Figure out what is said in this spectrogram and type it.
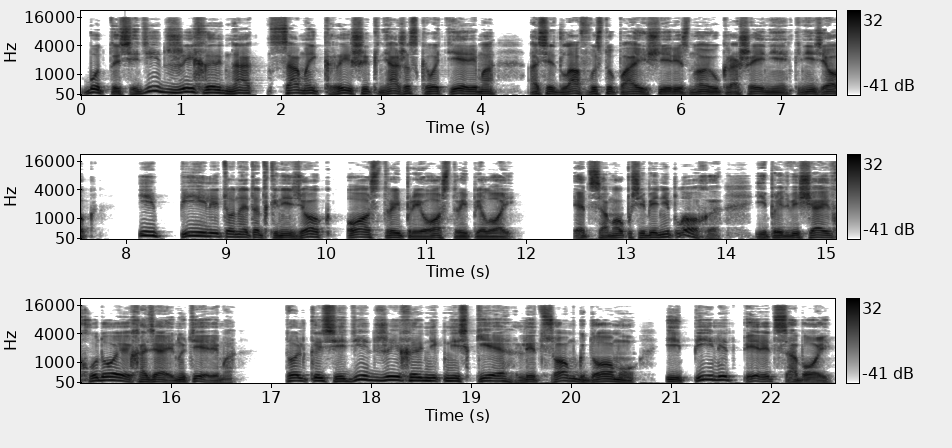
будто сидит жихарь на самой крыше княжеского терема, оседлав выступающее резное украшение князек, и пилит он этот князек острой-приострой пилой. Это само по себе неплохо и предвещает худое хозяину терема. Только сидит жихарь не князьке, лицом к дому, и пилит перед собой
